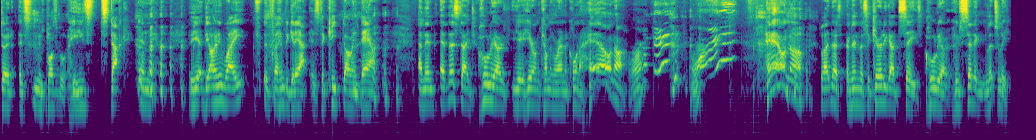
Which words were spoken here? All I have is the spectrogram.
dude, it's impossible. He's stuck in there. the, the only way f- for him to get out is to keep going down. And then at this stage, Julio, you hear him coming around the corner. Hell no. Hell no. Like this. And then the security guard sees Julio, who's sitting literally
